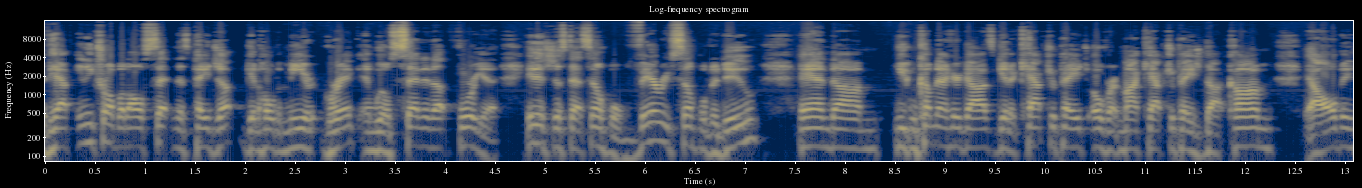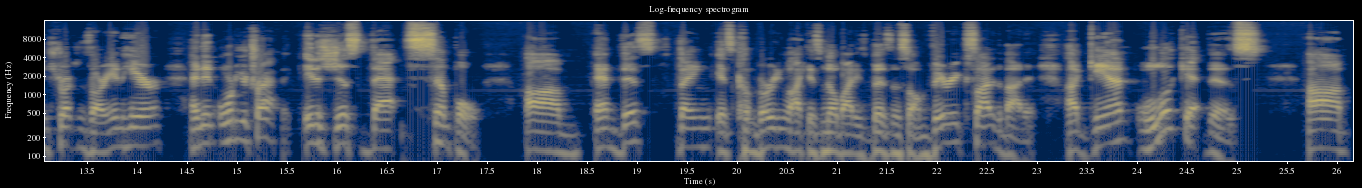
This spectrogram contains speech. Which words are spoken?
If you have any trouble at all setting this page up, get a hold of me or Greg and we'll set it up for you. It is just that simple. Very simple to do. And um, you can come down here, guys, get a capture page over at mycapturepage.com. All the instructions are in here. And then order your traffic. It is just that simple. Um, and this thing is converting like it's nobody's business. So I'm very excited about it. Again, look at this. Um,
